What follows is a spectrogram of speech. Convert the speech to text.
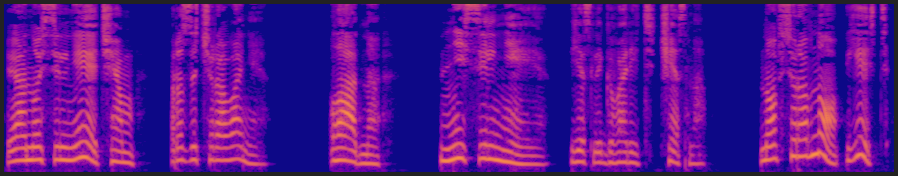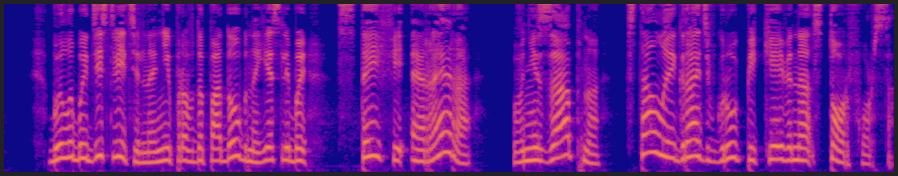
и оно сильнее, чем разочарование. Ладно, не сильнее, если говорить честно. Но все равно есть. Было бы действительно неправдоподобно, если бы Стефи Эррера внезапно стала играть в группе Кевина Сторфорса.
